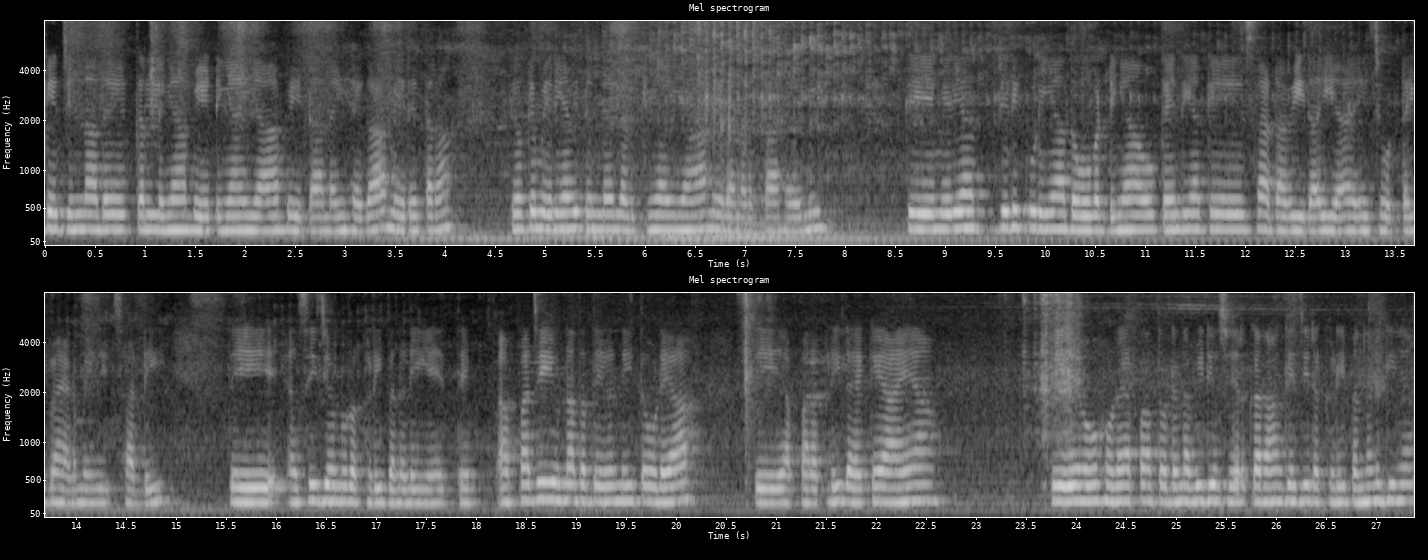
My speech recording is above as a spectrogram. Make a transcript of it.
ਕਿ ਜਿਨ੍ਹਾਂ ਦੇ ਇਕੱਲੀਆਂ ਬੇਟੀਆਂ ਜਾਂ ਬੇਟਾ ਨਹੀਂ ਹੈਗਾ ਮੇਰੇ ਤਰ੍ਹਾਂ, ਕਿਉਂਕਿ ਮੇਰੀਆਂ ਵੀ ਤਿੰਨੇ ਲੜਕੀਆਂ ਹੀ ਆ, ਮੇਰਾ ਲੜਕਾ ਹੈ ਨਹੀਂ। ਤੇ ਮੇਰੀਆਂ ਜਿਹੜੀ ਕੁੜੀਆਂ ਦੋ ਵੱਡੀਆਂ, ਉਹ ਕਹਿੰਦੀਆਂ ਕਿ ਸਾਡਾ ਵੀਰਾ ਹੀ ਆ, ਇਹ ਛੋਟਾ ਹੀ ਭੈਣ ਮੇਰੀ, ਸਾਡੀ। ਤੇ ਅਸੀਂ ਜੀ ਉਹਨੂੰ ਰੱਖੜੀ ਬੰਨਣੀ ਹੈ ਤੇ ਆਪਾਂ ਜੀ ਉਹਨਾਂ ਦਾ ਦਿਲ ਨਹੀਂ ਤੋੜਿਆ, ਤੇ ਆਪਾਂ ਰੱਖੜੀ ਲੈ ਕੇ ਆਏ ਆ। ਤੇ ਉਹ ਹੁਣ ਆਪਾਂ ਤੁਹਾਡੇ ਨਾਲ ਵੀਡੀਓ ਸ਼ੇਅਰ ਕਰਾਂਗੇ ਜੀ, ਰੱਖੜੀ ਬੰਨਣਗੀਆਂ।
